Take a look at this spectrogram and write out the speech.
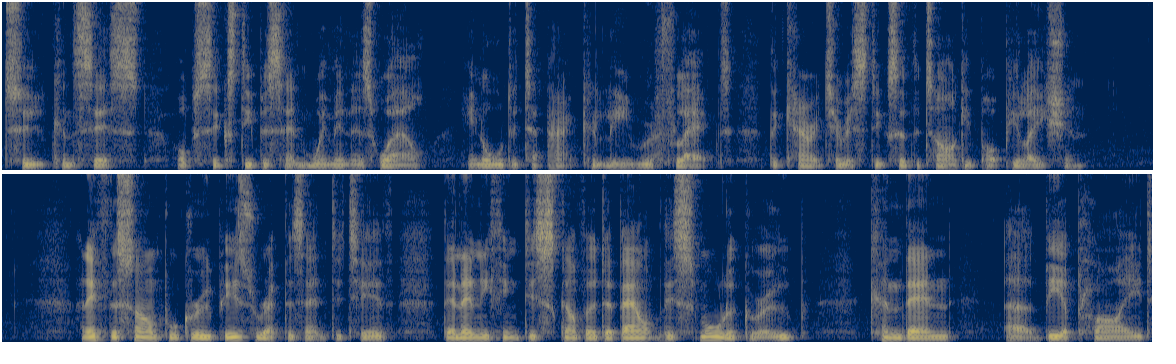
to consist of 60% women as well in order to accurately reflect the characteristics of the target population. And if the sample group is representative, then anything discovered about this smaller group can then uh, be applied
